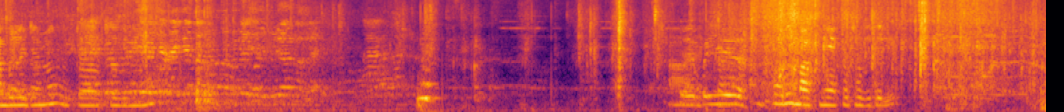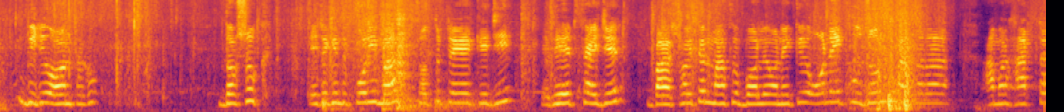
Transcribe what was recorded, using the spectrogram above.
আম্বেলের জন্য এটা ছবি নিয়ে মাছ একটা ছবি তুলি। ভিডিও অন থাকুক। দর্শক, এটা কিন্তু সত্তর টাকা কেজি রেড সাইজের বা বলে অনেকে, অনেক ওজন, তাছাড়া আমার হাতটা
